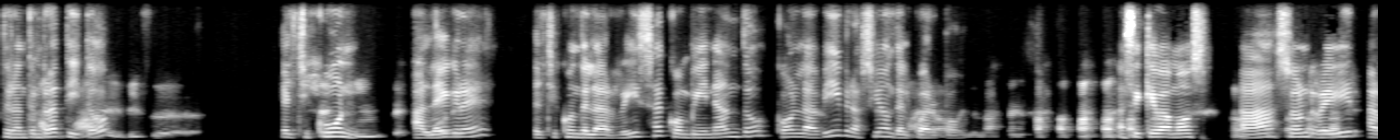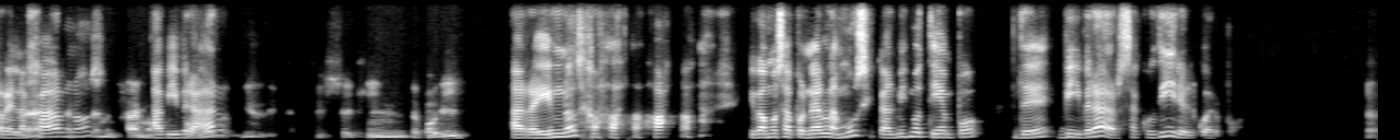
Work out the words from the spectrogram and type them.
durante un ratito el chikun alegre, el chikun de la risa, combinando con la vibración del cuerpo. laughing. Así que vamos a sonreír, a Eh, relajarnos, a vibrar. Shaking the body. a reírnos y vamos a poner la música al mismo tiempo de vibrar, sacudir el cuerpo. Yeah,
